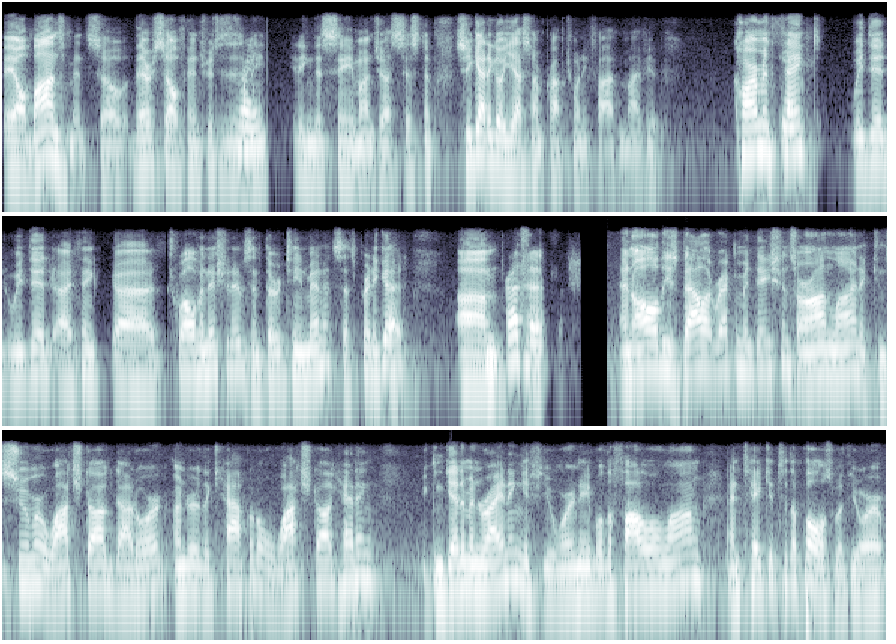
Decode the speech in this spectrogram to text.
bail bondsmen. So their self-interest is Right. in maintaining the same unjust system. So you got to go yes on Prop 25, in my view. Carmen, thank we did we did I think uh, 12 initiatives in 13 minutes. That's pretty good. Um, Impressive. and all these ballot recommendations are online at consumerwatchdog.org under the Capital Watchdog heading. You can get them in writing if you weren't able to follow along and take it to the polls with your,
